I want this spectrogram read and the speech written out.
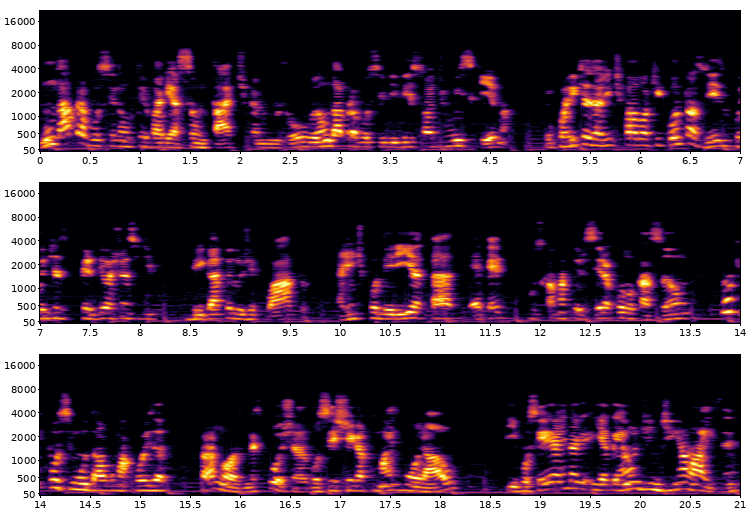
Não dá para você não ter variação tática no jogo, não dá para você viver só de um esquema. O Corinthians, a gente falou aqui quantas vezes o Corinthians perdeu a chance de brigar pelo G4. A gente poderia tá, até buscar uma terceira colocação. Não que fosse mudar alguma coisa para nós. Mas, poxa, você chega com mais moral e você ainda ia ganhar um din-din a mais, né?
